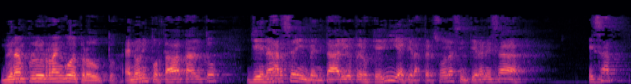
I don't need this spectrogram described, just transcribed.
de un amplio rango de productos. A él no le importaba tanto llenarse de inventario, pero quería que las personas sintieran esa, esa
